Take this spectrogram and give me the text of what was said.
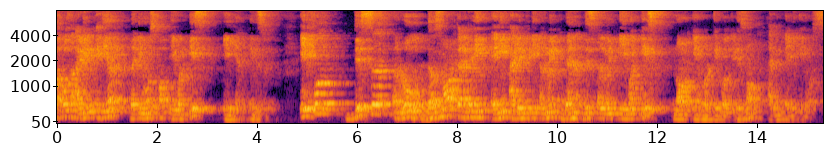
suppose the identity here the inverse of A1 is AN in this way. If uh, this uh, row does not contain any identity element then this element A1 is not invertible it is not having any inverse.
